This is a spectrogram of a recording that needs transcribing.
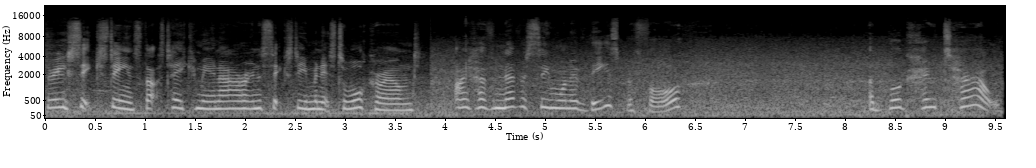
3.16, so that's taken me an hour and 16 minutes to walk around. I have never seen one of these before. A bug hotel.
